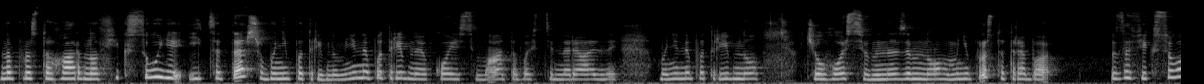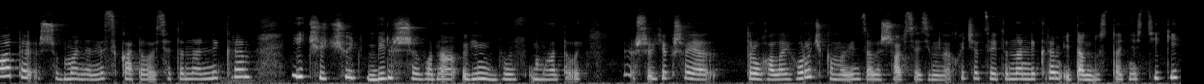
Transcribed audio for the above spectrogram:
вона просто гарно фіксує, і це те, що мені потрібно. Мені не потрібно якоїсь матовості нереальної, мені не потрібно чогось неземного. Мені просто треба зафіксувати, щоб в мене не скатувався тональний крем, і чуть-чуть більше вона, він був матовий. Щоб Якщо я трогала його ручками, він залишався зі мною. Хоча цей тональний крем і так достатньо стійкий,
